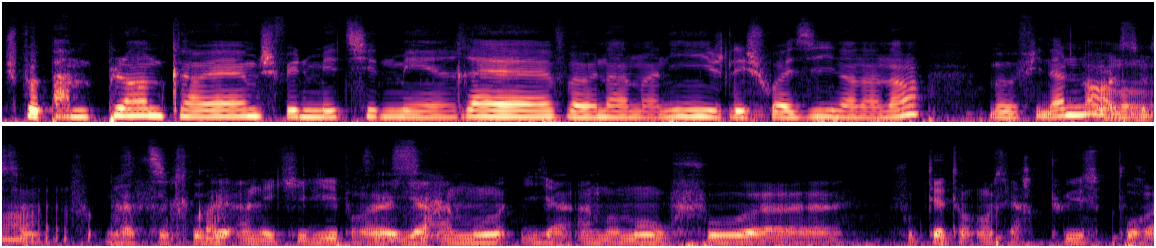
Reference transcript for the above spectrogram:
je peux pas me plaindre quand même, je fais le métier de mes rêves, euh, nanani, je l'ai choisi, nanana. Mais au final, non, Ouais, non, non, faut Il faut trouver quoi. un équilibre. Il y, a un il y a un moment où il faut, euh, faut peut-être en faire plus pour,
